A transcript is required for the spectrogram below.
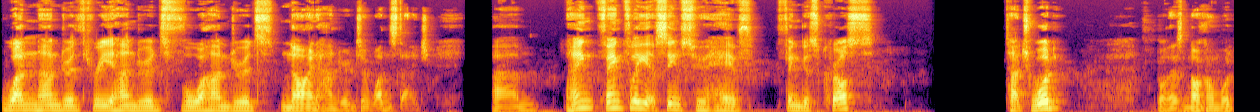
100, 300s, 400s, 900s at one stage. Um, thankfully, it seems to have, fingers crossed, touch wood, well, that's knock on wood,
